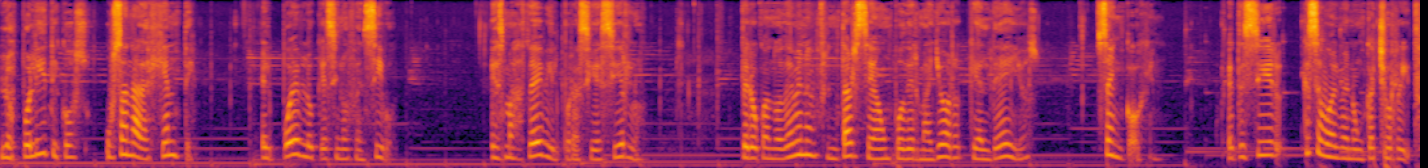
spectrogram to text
Los políticos usan a la gente, el pueblo que es inofensivo. Es más débil, por así decirlo. Pero cuando deben enfrentarse a un poder mayor que el de ellos, se encogen. Es decir, que se vuelven un cachorrito.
